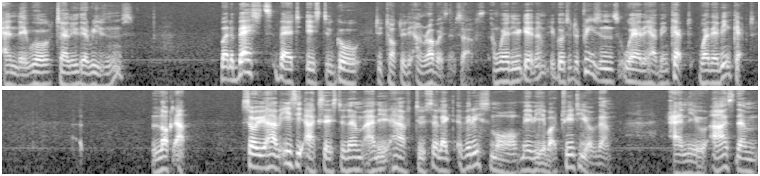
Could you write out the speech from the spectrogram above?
And they will tell you their reasons. But the best bet is to go to talk to the armed robbers themselves. And where do you get them? You go to the prisons where they have been kept, where they're being kept locked up. So you have easy access to them and you have to select a very small, maybe about 20 of them. And you ask them,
